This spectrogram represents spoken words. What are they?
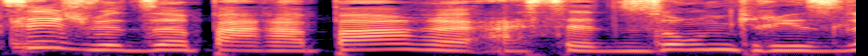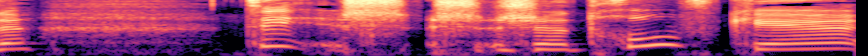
tu sais, je veux dire par rapport euh, à cette zone grise-là, tu sais, je- je trouve que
